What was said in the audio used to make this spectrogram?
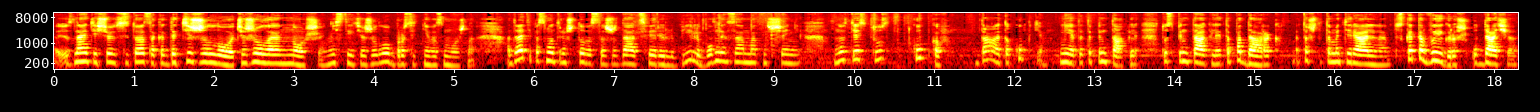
знаете, еще ситуация, когда тяжело, тяжелая ноша. Нести тяжело, бросить невозможно. А давайте посмотрим, что вас ожидает в сфере любви, любовных взаимоотношений. Но здесь туз кубков. Да, это кубки. Нет, это пентакли. Есть пентакли это подарок, это что-то материальное. То есть это выигрыш, удача.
